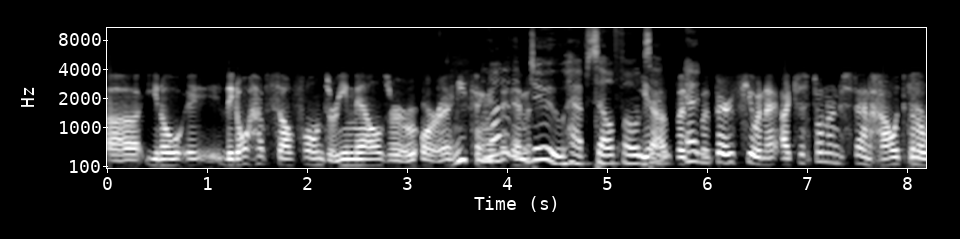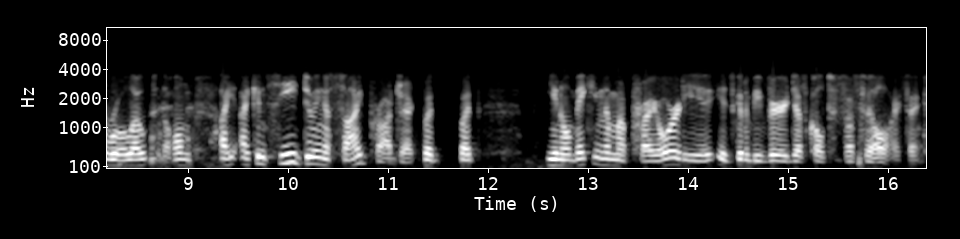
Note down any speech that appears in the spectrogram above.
uh, you know, eh, they don't have cell phones or emails or, or anything. A lot and, of them and, do have cell phones. Yeah, and, but, and but very few. And I, I just don't understand how it's going to roll out to the home. I, I can see doing a side project, but but you know, making them a priority is going to be very difficult to fulfill, I think.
